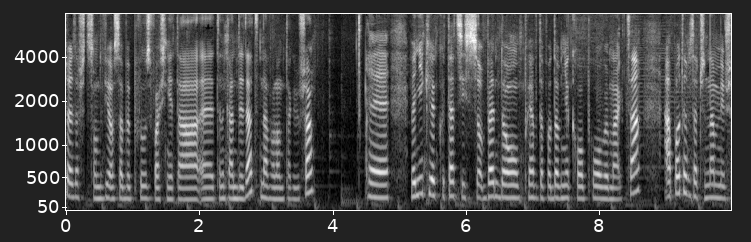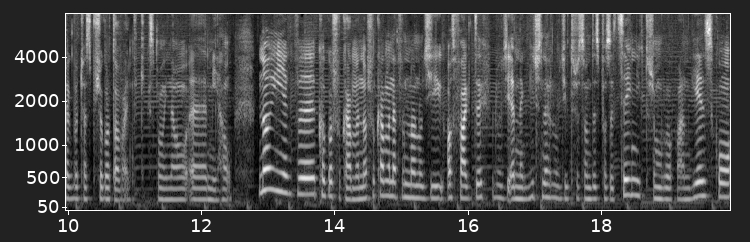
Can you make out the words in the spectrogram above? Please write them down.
ale zawsze to są dwie osoby plus właśnie ta, e, ten kandydat na wolontariusza. E, Wyniki rekrutacji so, będą prawdopodobnie koło połowy marca, a potem zaczynamy już jakby czas przygotowań, tak jak wspominał e, Michał. No i jakby kogo szukamy? No szukamy na pewno ludzi otwartych, ludzi energicznych, ludzi, którzy są dyspozycyjni, którzy mówią po angielsku,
